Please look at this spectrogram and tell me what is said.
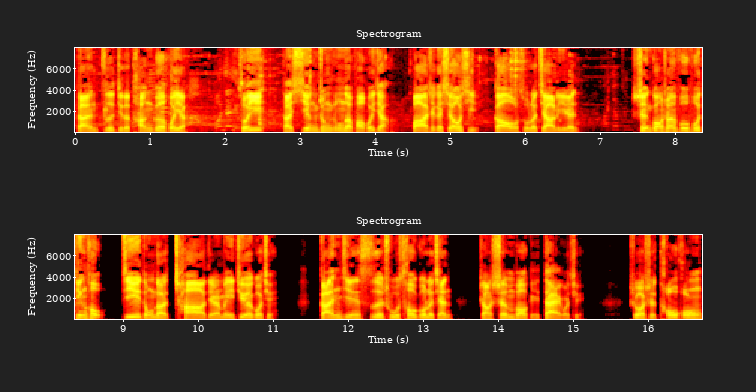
但自己的堂哥会呀，所以他兴冲冲地跑回家，把这个消息告诉了家里人。沈广川夫妇听后，激动的差点没撅过去，赶紧四处凑够了钱，让沈宝给带过去，说是投红，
